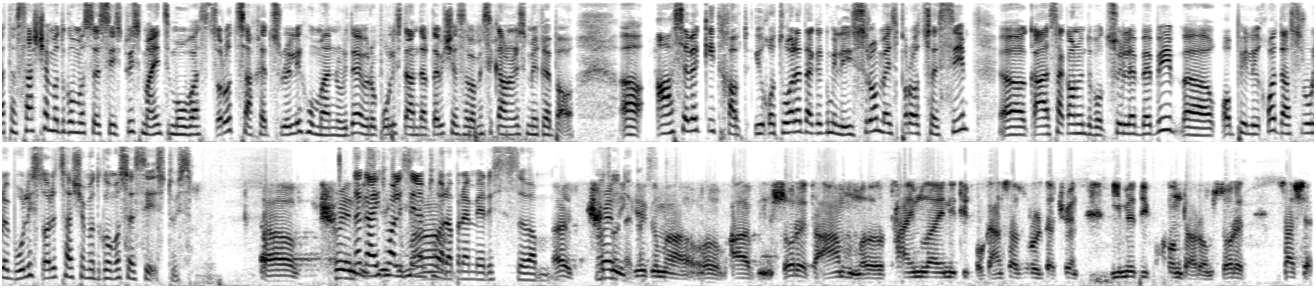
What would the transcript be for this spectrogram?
რათა საშემოდგომო სესიისთვის მაინც მოვასწროთ სახეცვლილი ჰუმანური და ევროპული სტანდარტების შესაბამისი კანონის მიღებაო. ასევე კითხავთ იყო თუ არა დაგეგმილი ის რომ ეს პროცესი საკანონმდებლო ცვლილებები ყოფილიყო დასრულებული სწორედ სწორედ საშემოდგომო სესიისთვის. აა ჩვენ და გაითვალისწინებთ თუ არა პრემიერის ჩვენი გეგმა სწორედ ამ ტაიმლაინით იყო განსაზღვრული და ჩვენ იმედი გქონდა რომ სწორედ საშა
